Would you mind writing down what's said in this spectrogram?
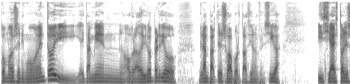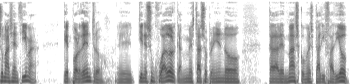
cómodos en ningún momento y ahí también Obradoiro perdió gran parte de su aportación ofensiva. Y si a esto le sumas encima que por dentro eh, tienes un jugador que a mí me está sorprendiendo cada vez más, como es Califa Diop,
